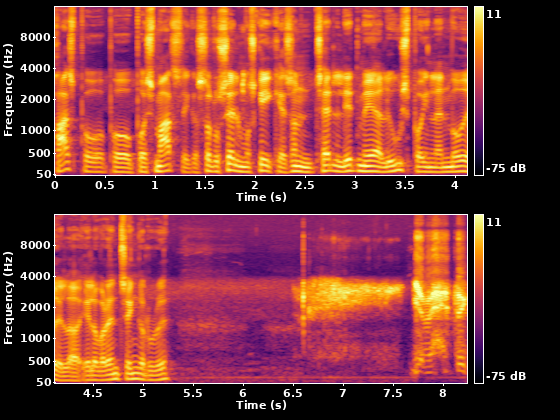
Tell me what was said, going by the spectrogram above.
pres på, på, på smartslikker, så du selv måske kan sådan tage det lidt mere loose på en eller anden måde, eller, eller hvordan tænker du det? Jamen, det,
